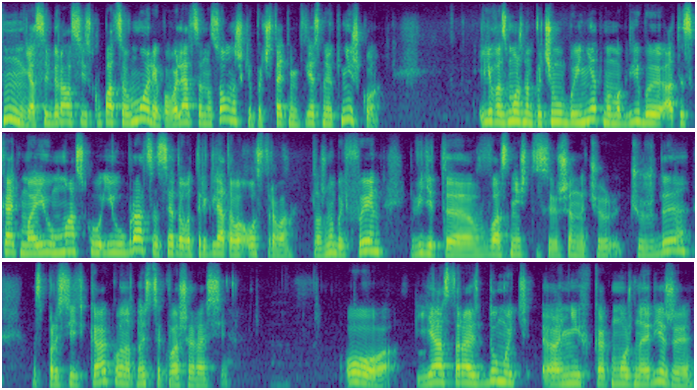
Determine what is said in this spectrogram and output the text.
Хм, я собирался искупаться в море, поваляться на солнышке, почитать интересную книжку. Или, возможно, почему бы и нет, мы могли бы отыскать мою маску и убраться с этого треклятого острова. Должно быть, Фейн видит э, в вас нечто совершенно чуждое. Спросить, как он относится к вашей расе. О, я стараюсь думать о них как можно реже.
